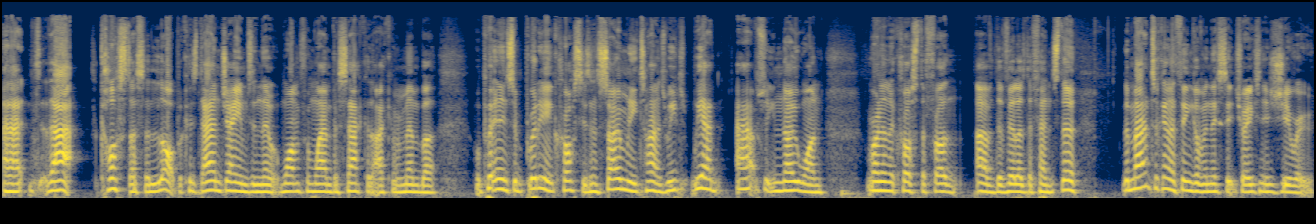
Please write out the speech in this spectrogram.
and that cost us a lot because Dan James and the one from Wan Bissaka that I can remember were putting in some brilliant crosses, and so many times we we had absolutely no one running across the front of the Villa defence. The the man to kind of think of in this situation is Giroud.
